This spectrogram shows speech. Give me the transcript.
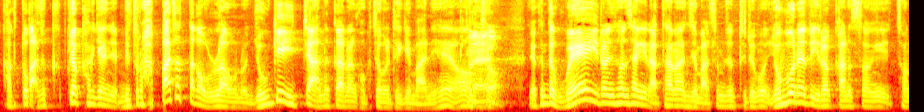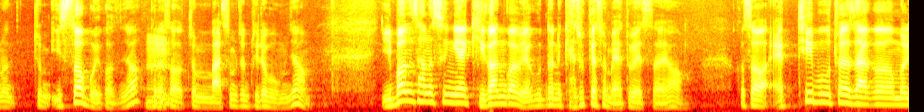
각도가 아주 급격하게 이제 밑으로 확 빠졌다가 올라오는 요게 있지 않을까라는 걱정을 되게 많이 해요. 그렇죠. 예, 근데 왜 이런 현상이 나타나는지 말씀 좀 드려보면 요번에도 이럴 가능성이 저는 좀 있어 보이거든요. 그래서 좀 말씀 좀 드려보면요. 이번 상승에 기관과 외국인들은 계속해서 매도했어요. 그래서 active 투자 자금을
